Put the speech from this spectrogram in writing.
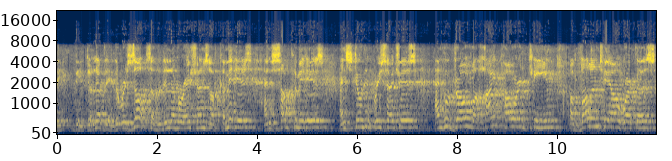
the, the, the, results of the deliberations of committees and subcommittees and student researchers and who drove a high-powered team of volunteer workers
